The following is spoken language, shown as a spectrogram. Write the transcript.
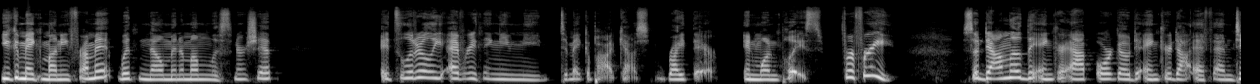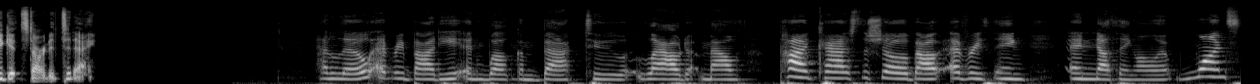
You can make money from it with no minimum listenership. It's literally everything you need to make a podcast right there in one place for free. So download the Anchor app or go to anchor.fm to get started today. Hello, everybody, and welcome back to Loudmouth Podcast, the show about everything and nothing all at once.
